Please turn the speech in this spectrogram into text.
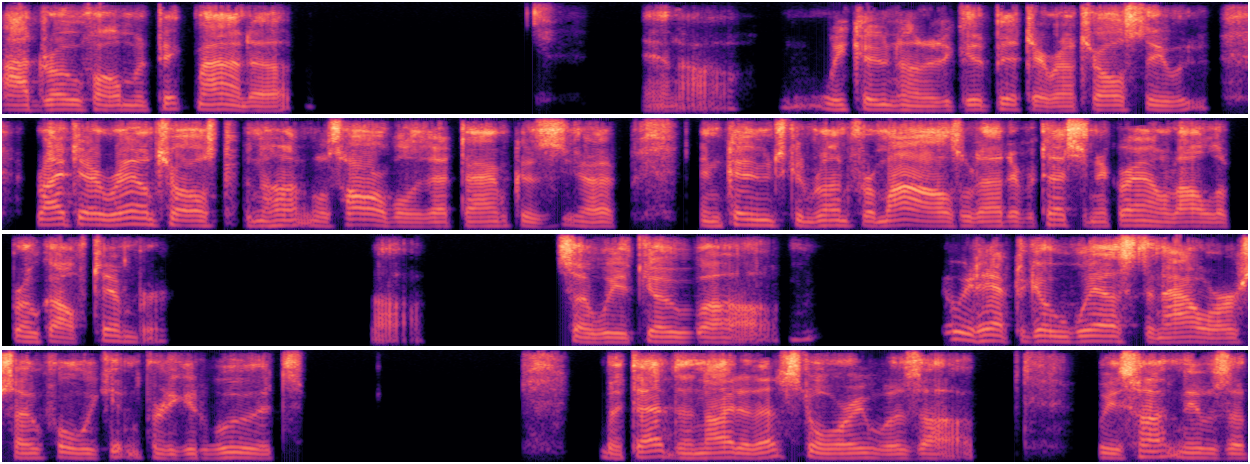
I drove home and picked mine up, and uh, we coon hunted a good bit there around Charleston. Right there around Charleston, the hunting was horrible at that time because you know them coons could run for miles without ever touching the ground, all the broke off timber. Uh, so we'd go, uh, we'd have to go west an hour or so before we get in pretty good woods. But that the night of that story was uh, we was hunting. It was a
